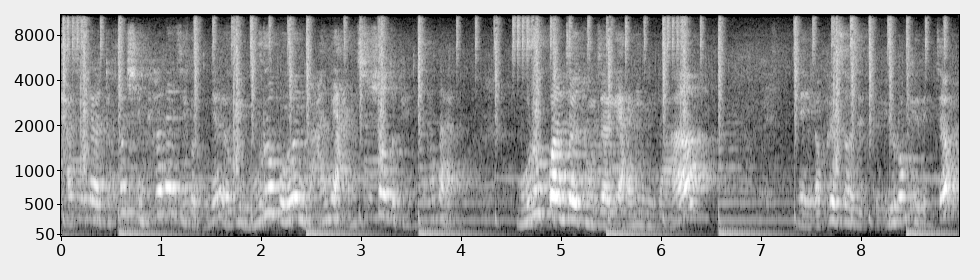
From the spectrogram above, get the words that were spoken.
자세를 할 때 훨씬 편해지거든요. 여기 무릎은 많이 안 쓰셔도 괜찮아요. 무릎 관절 동작이 아닙니다. 네, 옆에서 이렇게 됐죠?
